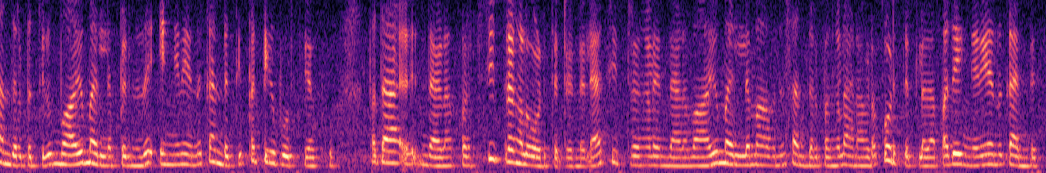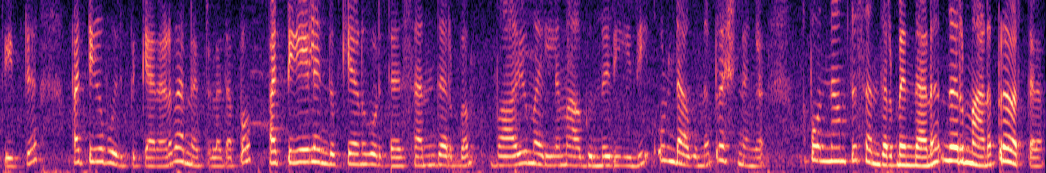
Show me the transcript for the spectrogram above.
സന്ദർഭത്തിലും വായു മലിനപ്പെടുന്നത് എങ്ങനെയെന്ന് കണ്ടെത്തി പട്ടിക പൂർത്തിയാക്കൂ. അപ്പോൾ താഴെ എന്താണ് കുറച്ച് ചിത്രങ്ങൾ കൊടുത്തിട്ടുണ്ടല്ലേ ആ ചിത്രങ്ങൾ എന്താണ്? വായു മലിനമാവുന്ന സന്ദർഭങ്ങളാണ് അവിടെ കൊടുത്തിട്ടുള്ളത്. അപ്പോൾ അത് എങ്ങനെയെന്ന് കണ്ടെത്തിയിട്ട് പട്ടിക പൂരിപ്പിക്കാനാണ് പറഞ്ഞിട്ടുള്ളത്. അപ്പോൾ പട്ടികയിൽ എന്തൊക്കെയാണ് കൊടുത്തത്? സന്ദർഭം വായു മലിനമാകുന്ന രീതി ഉണ്ടാകുന്ന പ്രശ്നങ്ങൾ. അപ്പോൾ ഒന്നാമത്തെ സന്ദർഭം എന്താണ്? നിർമ്മാണ പ്രവർത്തനം.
